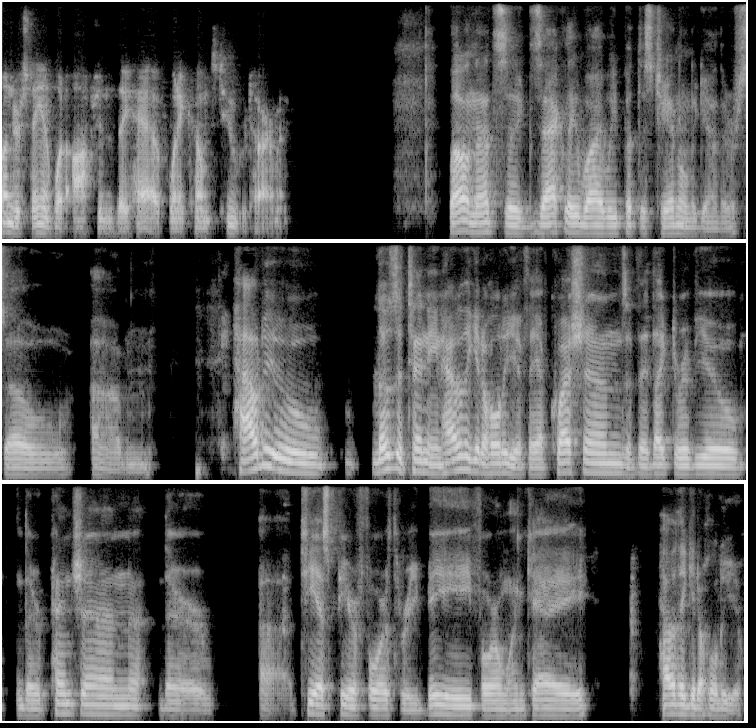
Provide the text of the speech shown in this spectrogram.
understand what options they have when it comes to retirement. Well, and that's exactly why we put this channel together. So, um, how do those attending, how do they get a hold of you if they have questions, if they'd like to review their pension, their uh, TSP or 403B, 401k? How do they get a hold of you?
